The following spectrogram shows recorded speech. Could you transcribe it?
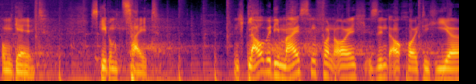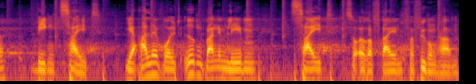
um Geld, es geht um Zeit. Und ich glaube, die meisten von euch sind auch heute hier wegen Zeit. Ihr alle wollt irgendwann im Leben Zeit zu eurer freien Verfügung haben.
